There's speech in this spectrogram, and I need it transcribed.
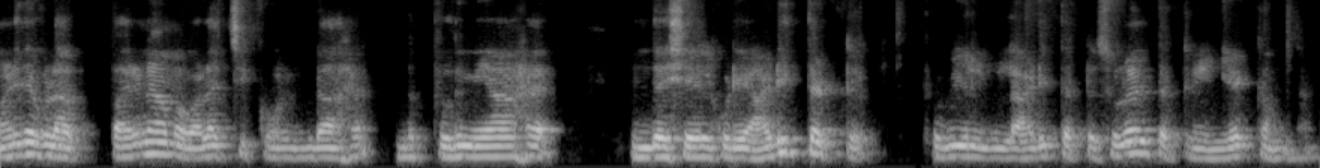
மனிதகுல பரிணாம வளர்ச்சிக்கு உண்டாக இந்த புதுமையாக இந்த செயல்கூடிய அடித்தட்டு புவியில் உள்ள அடித்தட்டு சுழல் தட்டின் இயக்கம் தான்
